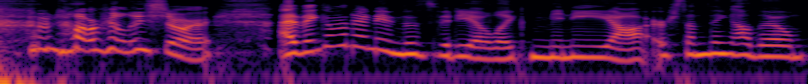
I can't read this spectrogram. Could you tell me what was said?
I'm not really sure. I think I'm going to name this video like mini yacht or something, although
